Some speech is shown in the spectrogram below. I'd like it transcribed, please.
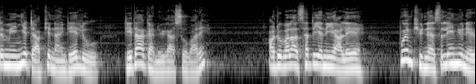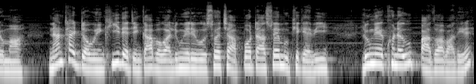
တမင်ညစ်တာဖြစ်နိုင်တယ်လို့ဒေသခံတွေကဆိုပါတယ်အော်တိုဘလာ17ရက်နေ့ကလည်းပွင့်ဖြူနဲ့စလင်းမြို့နယ်တို့မှာနန်းထိုက်တော်ဝင်ခီးတဲ့တင်ကားပေါ်ကလူငယ်တွေကိုဆွဲချပေါ်တာဆွဲမှုဖြစ်ခဲ့ပြီးလူငယ်9ဦးပါသွားပါသေးတယ်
